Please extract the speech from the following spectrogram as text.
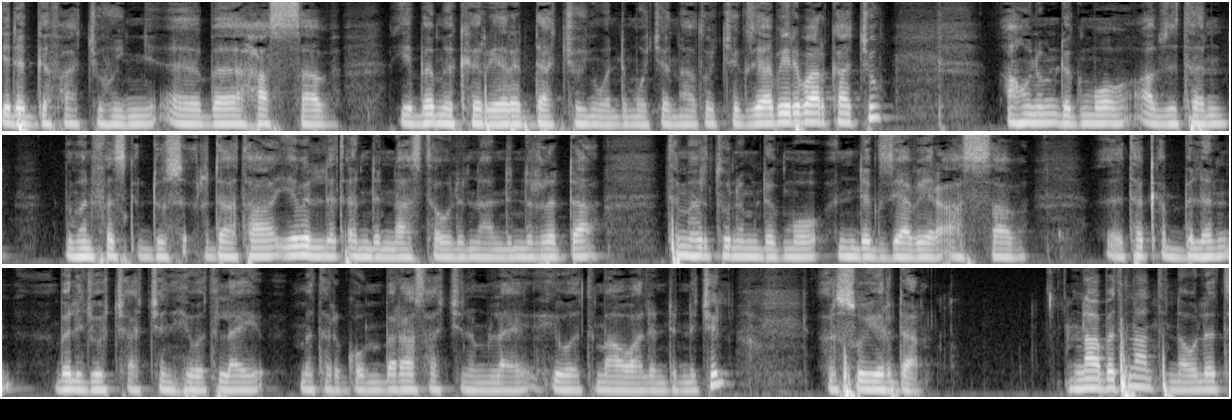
የደገፋችሁኝ፣ በሀሳብ በምክር የረዳችሁኝ ወንድሞች እናቶች እግዚአብሔር ይባርካችሁ። አሁንም ደግሞ አብዝተን በመንፈስ ቅዱስ እርዳታ የበለጠ እንድናስተውልና እንድንረዳ ትምህርቱንም ደግሞ እንደ እግዚአብሔር ሀሳብ ተቀብለን በልጆቻችን ሕይወት ላይ መተርጎም በራሳችንም ላይ ሕይወት ማዋል እንድንችል እርሱ ይርዳን እና በትናንትናው ዕለት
